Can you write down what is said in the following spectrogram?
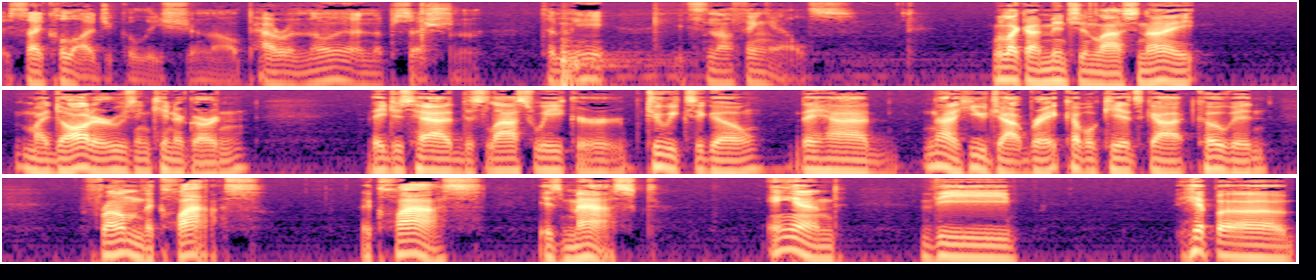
a psychological issue now paranoia and obsession. To me, it's nothing else. Well, like I mentioned last night, my daughter, who's in kindergarten, they just had this last week or two weeks ago. They had not a huge outbreak. A couple kids got COVID from the class. The class is masked, and the HEPA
